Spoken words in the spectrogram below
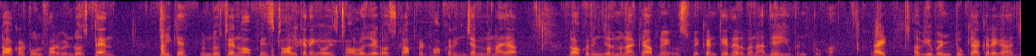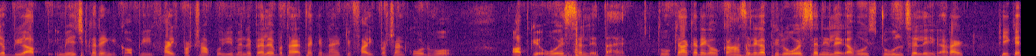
Docker tool for Windows ten ठीक है? विंडोज़ टेन आप इंस्टॉल करेंगे, वो इंस्टॉल हो जाएगा, उसका आपने डॉकर इंजन बनाया। डॉकर इंजन बना के आपने उस पर कंटेनर बना दिया यूबेंटू का राइट अब यूबेंटू क्या करेगा? जब भी आप इमेज करेंगे कॉपी फाइव परसेंट आपको, ये मैंने पहले बताया था कि नाइन्टी फाइव परसेंट कोड वो आपके ओ से लेता है। तो वो क्या करेगा? वो कहाँ से लेगा? फिर ओ एस से नहीं लेगा, वो इस टूल से लेगा राइट ठीक है?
